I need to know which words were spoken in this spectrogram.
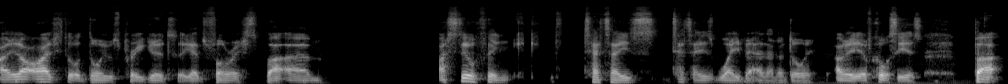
I mean, I actually thought Doy was pretty good against Forest, but um, I still think Tete's Tete is way better than Odoi. I mean, of course he is, but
